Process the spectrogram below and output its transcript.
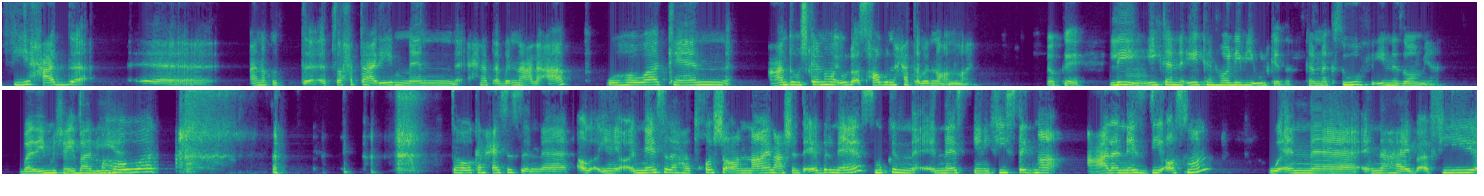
في حد آه، أنا كنت اتصاحبت عليه من إحنا اتقابلنا على app وهو كان عنده مشكلة إن هو يقول لأصحابه إن إحنا اتقابلنا online okay. ليه؟ مم. إيه كان إيه كان هو ليه بيقول كده؟ كان مكسوف؟ إيه النظام يعني؟ وبعدين مش عيب عليه يعني. هو هو كان حاسس إن يعني الناس اللي هتخش اونلاين عشان تقابل ناس ممكن الناس يعني في stigma على الناس دي أصلا. وإن إن هيبقى في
